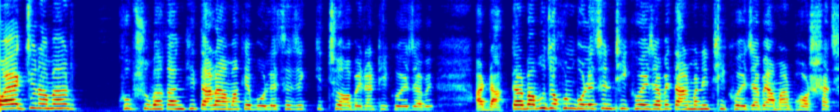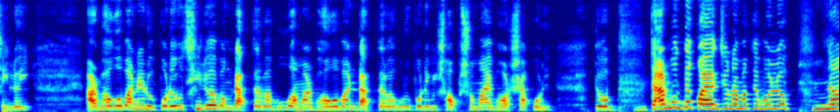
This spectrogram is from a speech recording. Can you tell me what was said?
কয়েকজন আমার খুব শুভাকাঙ্ক্ষী, তারা আমাকে বলেছে যে কিচ্ছু হবে না, ঠিক হয়ে যাবে। আর ডাক্তারবাবু যখন বলেছেন ঠিক হয়ে যাবে, তার মানে ঠিক হয়ে যাবে, আমার ভরসা ছিলই। আর ভগবানের উপরেও ছিল এবং ডাক্তারবাবু, আমার ভগবান ডাক্তারবাবুর উপরে আমি সবসময় ভরসা করি। তো তার মধ্যে কয়েকজন আমাকে বলল, না,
